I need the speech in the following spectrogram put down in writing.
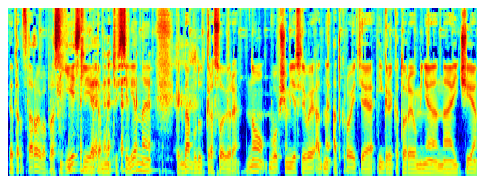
это второй вопрос, есть ли это мультивселенная, когда будут кроссоверы. Но, в общем, если вы откроете игры, которые у меня на ИЧе,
